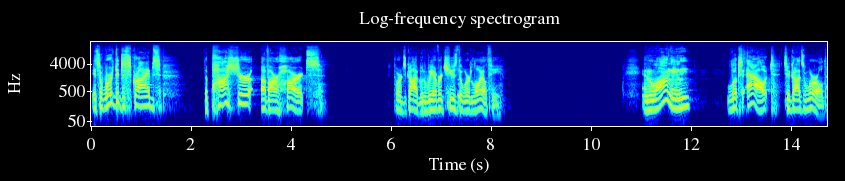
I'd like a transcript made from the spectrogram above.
It's a word that describes the posture of our hearts towards God. Would we ever choose the word loyalty? And longing looks out to God's world.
